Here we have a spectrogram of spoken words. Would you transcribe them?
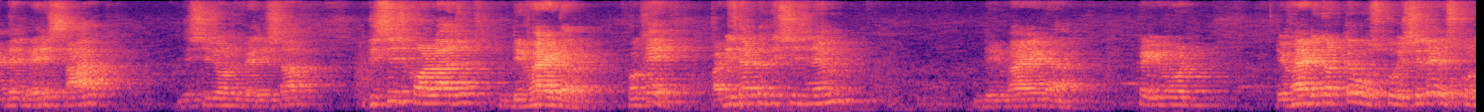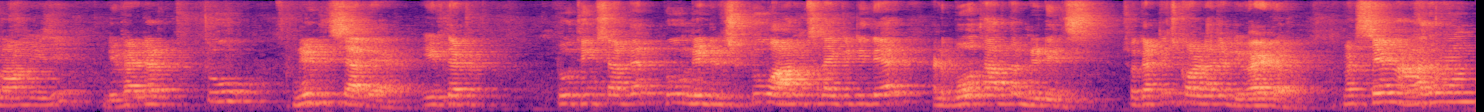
and a very sharp this is also very sharp this is called as divider okay what is that this is name divider कई वो डिवाइड करते हैं उसको इसलिए इसको नाम लीजिए divider two needles are there if that two things are there two needles two arms like it is there and both are the needles so that is called as a divider but same other one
